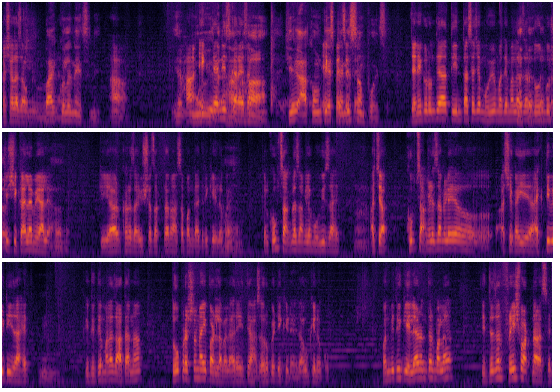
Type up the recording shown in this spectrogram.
कशाला जाऊ मी? बायकोला नाहीच नाही हा एकट्यानेच करायचा. हा. अकाउंट. संपवायचं जेणेकरून त्या तीन तासाच्या मूवी मध्ये मला जर दोन गोष्टी शिकायला मिळाल्या की यार खरंच आयुष्य जगताना असं पण काहीतरी केलं पाहिजे कारण खूप चांगल्या चांगल्या मूवीज आहेत. अच्छा खूप चांगले चांगले असे काही ऍक्टिव्हिटीज आहेत. की तिथे मला जाताना तो प्रश्न नाही पडला मला अरे इथे हजार रुपये तिकीट आहे जाऊ की नको? पण मी ते गेल्यानंतर मला तिथे जर फ्रेश वाटणार असेल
